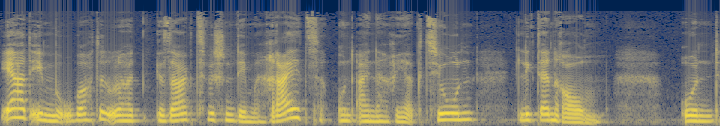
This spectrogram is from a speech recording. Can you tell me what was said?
Er hat eben beobachtet oder hat gesagt, zwischen dem Reiz und einer Reaktion liegt ein Raum. Und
